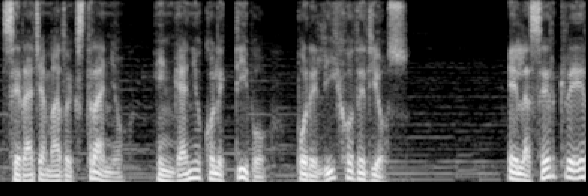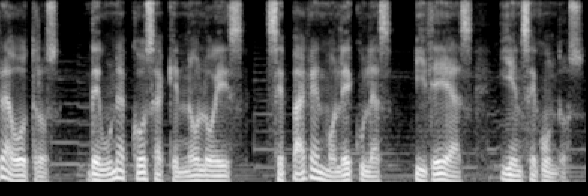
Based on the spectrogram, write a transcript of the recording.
será llamado extraño, engaño colectivo, por el Hijo de Dios. El hacer creer a otros de una cosa que no lo es, se paga en moléculas, ideas y en segundos.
